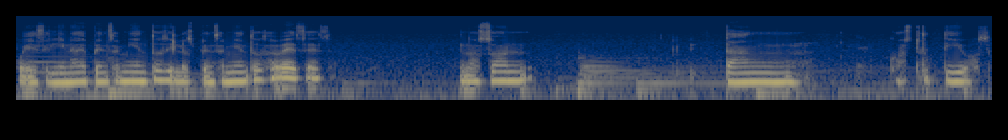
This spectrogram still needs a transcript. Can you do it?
pues se llena de pensamientos y los pensamientos a veces no son tan constructivos.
